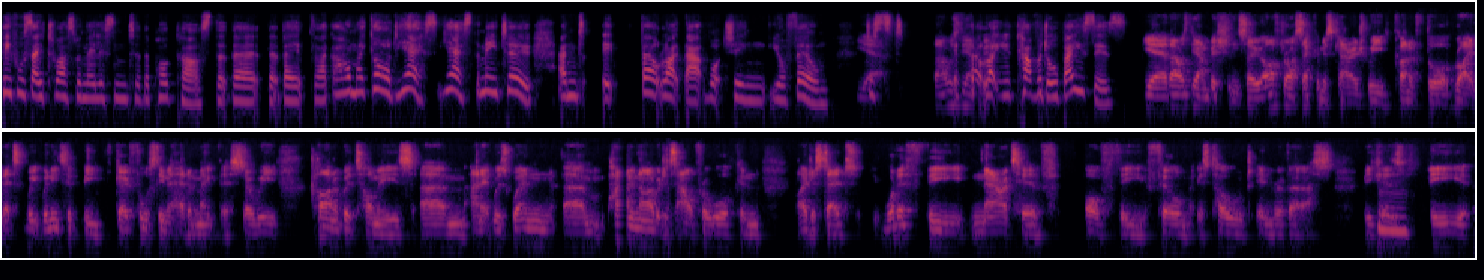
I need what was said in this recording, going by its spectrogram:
people say to us when they listen to the podcast that they're that they, they're like, oh my god, yes, yes, the Me Too, and it felt like that watching your film. Yeah, just that was it felt like you covered all bases yeah, that was the ambition. So after our second miscarriage, we kind of thought, right, let's we, we need to be go full steam ahead and make this. So we partnered with Tommy's, um, and it was when um, Pat and I were just out for a walk, and I just said, what if the narrative of the film is told in reverse? Because mm. the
